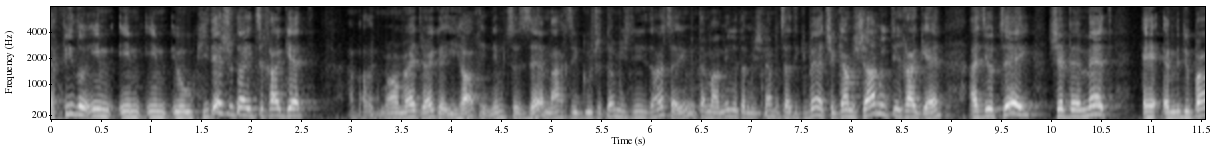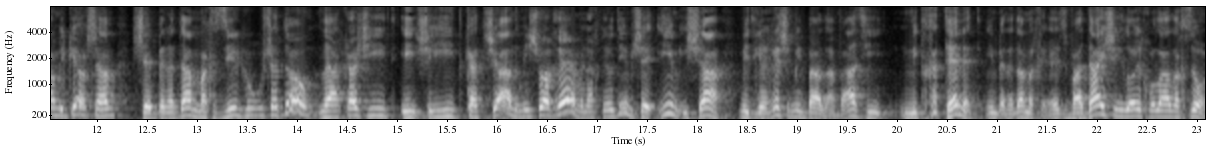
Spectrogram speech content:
אפילו אם, אם, אם, אם הוא קידש אותה, היא צריכה גט. אבל הגמרא אומרת, רגע, אי הכי נמצא זה, מחזיק גרושתו משנית ארצה. אם אתה מאמין את המשנה בצדיק ב', שגם שם היא גט, אז יוצא שבאמת מדובר במקרה עכשיו שבן אדם מחזיר גרושתו לאחר שהיא, שהיא התקדשה למישהו אחר, ואנחנו יודעים שאם אישה מתגרשת מבעלה ואז היא מתחתנת עם בן אדם אחר, אז ודאי שהיא לא יכולה לחזור.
